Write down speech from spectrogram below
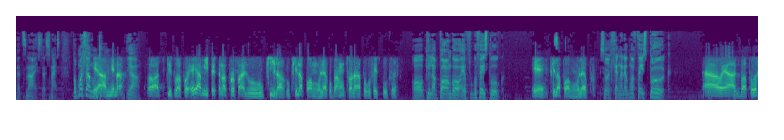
that's nice that's nice. But mahlangu yeah mina yeah. oh excuse bafo. Eyami i-personal profile uphila uphila bongo lapho bangithola lapho ku-facebook. Vele oh phila bongo F- ku-facebook. Yeah phila bongo lapho. So hlangana kuma-facebook. Aw yazi bafo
